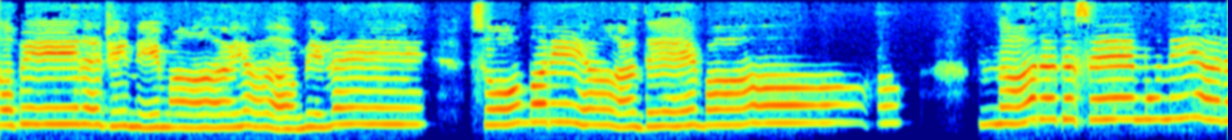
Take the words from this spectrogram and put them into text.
कबीर जिनी माया मिले सोमरिया देवा. नारद से मुनियर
